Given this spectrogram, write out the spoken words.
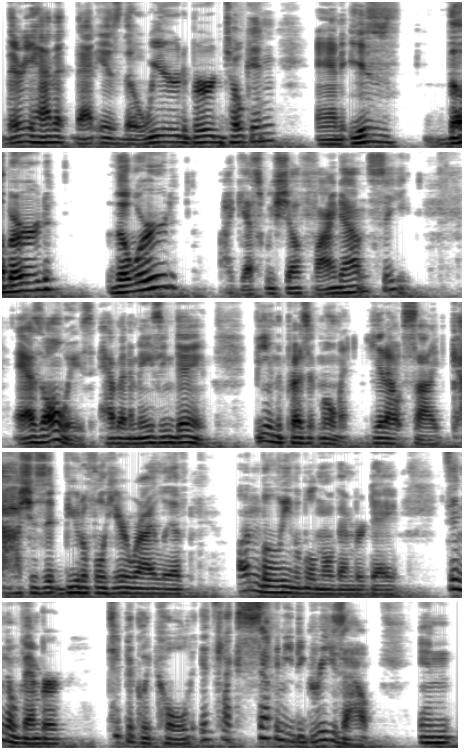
there you have it. That is the weird bird token. And is the bird the word? I guess we shall find out and see. As always, have an amazing day. Be in the present moment. Get outside. Gosh, is it beautiful here where I live? Unbelievable November day. It's in November, typically cold. It's like 70 degrees out in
